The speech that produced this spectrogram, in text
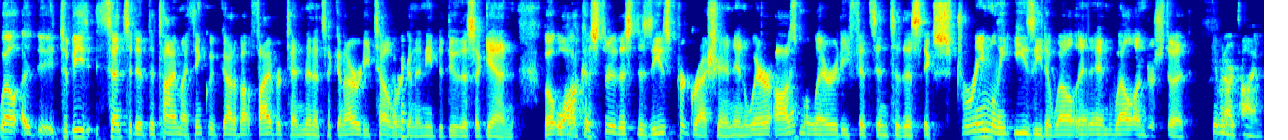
Well, uh, to be sensitive to time, I think we've got about five or 10 minutes. I can already tell okay. we're going to need to do this again. But walk us through this disease progression and where osmolarity fits into this extremely easy to well and, and well understood. Given our time,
